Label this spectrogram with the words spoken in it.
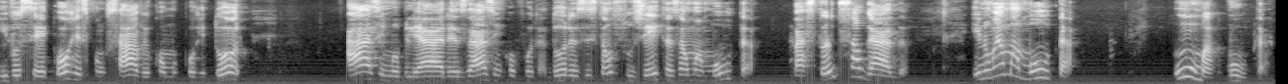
e você é corresponsável como corretor, as imobiliárias, as incorporadoras estão sujeitas a uma multa bastante salgada. E não é uma multa, uma multa,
